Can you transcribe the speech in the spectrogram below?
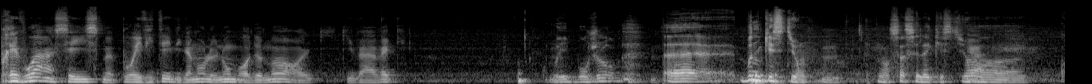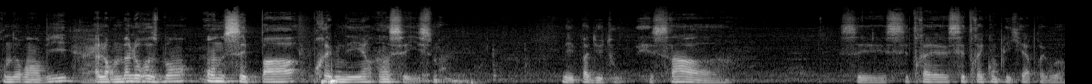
prévoir un séisme pour éviter évidemment le nombre de morts qui, va avec? Oui, bonjour. bonne question. Hmm. ça c'est la question on aura envie. Alors malheureusement, on ne sait pas prévenir un séisme. Mais pas du tout. Et ça, euh, c'est très, très compliqué à prévoir.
